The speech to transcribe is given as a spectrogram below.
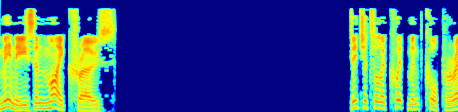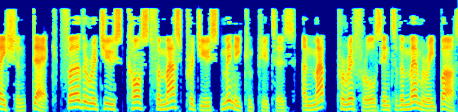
Minis and micros. Digital Equipment Corporation DEC further reduced cost for mass-produced minicomputers, and mapped peripherals into the memory bus,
